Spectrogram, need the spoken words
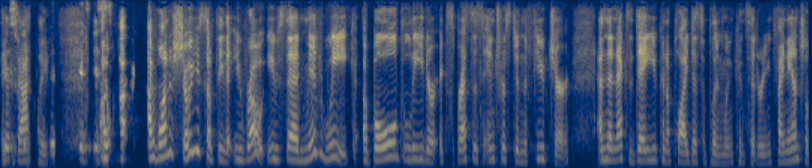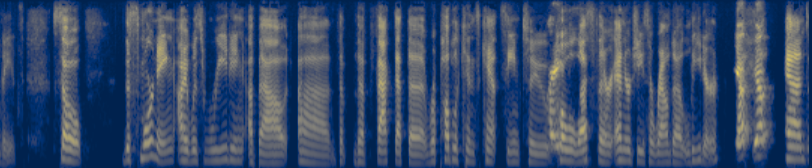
Exactly. It's, it's I, I, I want to show you something that you wrote. You said midweek, a bold leader expresses interest in the future, and the next day you can apply discipline when considering financial needs. So this morning I was reading about uh, the the fact that the Republicans can't seem to Right. coalesce their energies around a leader, yep, yep. and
